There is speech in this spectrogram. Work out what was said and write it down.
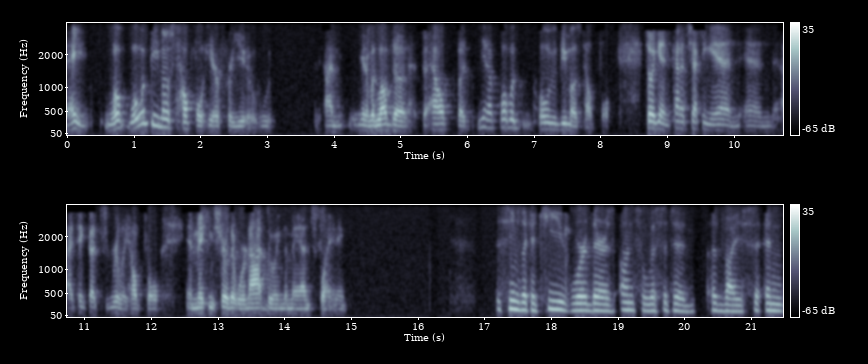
hey, what what would be most helpful here for you? I'm you know would love to to help, but you know what would what would be most helpful? So again, kind of checking in, and I think that's really helpful in making sure that we're not doing the mansplaining it seems like a key word there is unsolicited advice, and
